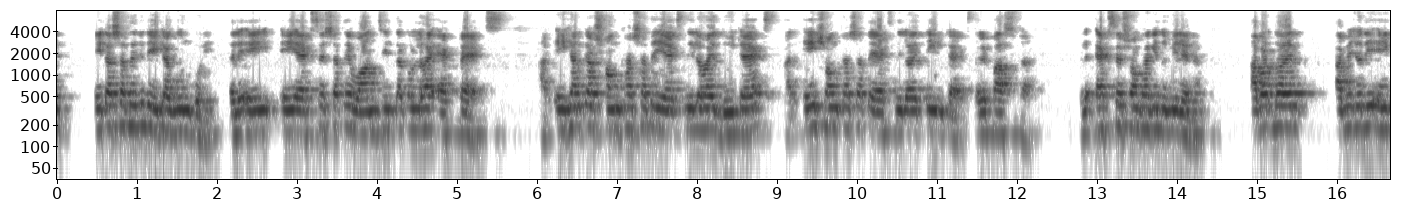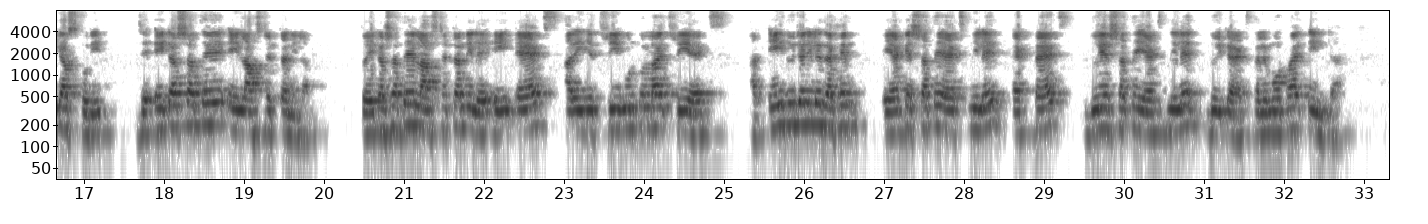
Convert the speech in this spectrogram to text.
এটার সাথে যদি এটা গুণ করি, তাহলে এই এই এক্সের সাথে ওয়ান চিন্তা করলে হয় একটা এক্স আর এইখানকার সংখ্যার সাথে এই এক্স নিলে হয় দুইটা এক্স আর এই সংখ্যার সাথে এক্স নিলে হয় তিনটা এক্স তাহলে পাঁচটা। তাহলে এক্সের সংখ্যা কিন্তু মিলে না। আবার ধরেন আমি যদি এই কাজ করি যে এইটার সাথে এই লাস্টেরটা নিলাম। তো এটার সাথে লাস্টেরটা নিলে এই এক্স আর এই যে থ্রি গুণ করলে হয় থ্রি এক্স আর এই দুইটা নিলে দেখেন এই একের সাথে এক্স নিলে একটা এক্স দুইয়ের সাথে এক্স নিলে দুইটা এক্স তাহলে মোট হয় তিনটা।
